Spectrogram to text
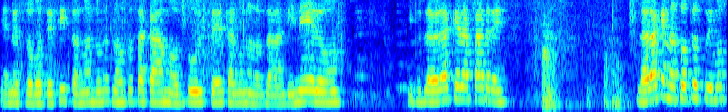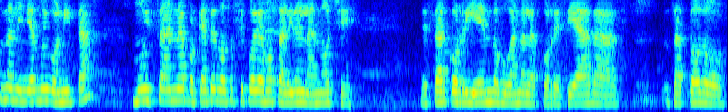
en nuestro botecito, ¿no? Entonces nosotros sacábamos dulces, algunos nos daban dinero. Y pues la verdad que era padre. La verdad que nosotros tuvimos una niñez muy bonita, muy sana, porque antes nosotros sí podíamos salir en la noche, estar corriendo, jugando a las correteadas, o sea, todo,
